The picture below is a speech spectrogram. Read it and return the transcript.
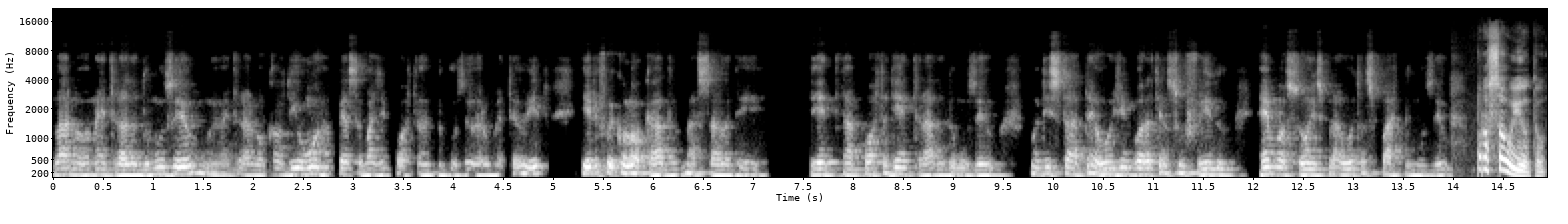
lá no, na entrada do museu, na entrada local de honra, a peça mais importante do museu era o meteorito, e ele foi colocado na sala de, na porta de entrada do museu, onde está até hoje, embora tenha sofrido remoções para outras partes do museu. Professor Wilton,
